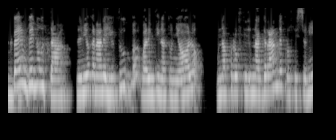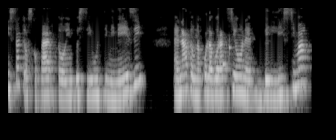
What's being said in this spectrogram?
Benvenuta nel mio canale YouTube, Valentina Toniolo, una, una, grande professionista che ho scoperto in questi ultimi mesi. È nata una collaborazione bellissima,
